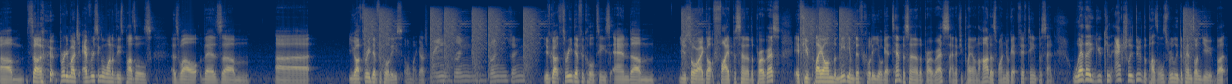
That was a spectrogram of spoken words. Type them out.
Um, so, pretty much every single one of these puzzles as well, there's... Um, uh, you got three difficulties. Oh my gosh. You've got three difficulties, and um, you saw I got 5% of the progress. If you play on the medium difficulty, you'll get 10% of the progress, and if you play on the hardest one, you'll get 15%. Whether you can actually do the puzzles really depends on you, but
